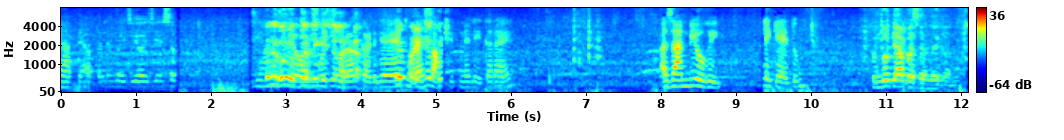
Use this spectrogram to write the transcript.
यहाँ पे आपने भजिया वजिया सब यहाँ पे थोड़ा कट गए थोड़ा सा काशिफ ने लेकर आए। अजान भी हो गई। लेके आए तुम। तुमको क्या पसंद है खाना?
